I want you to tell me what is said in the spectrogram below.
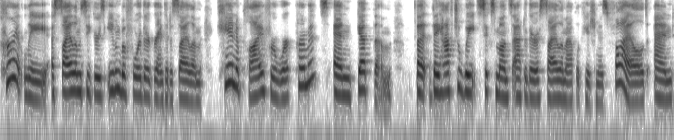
currently asylum seekers even before they're granted asylum can apply for work permits and get them but they have to wait six months after their asylum application is filed. And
